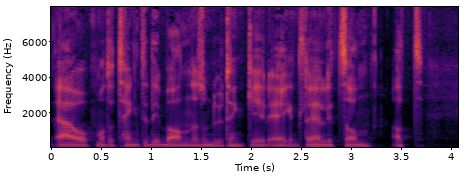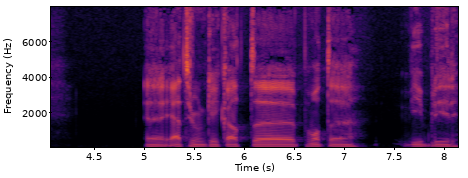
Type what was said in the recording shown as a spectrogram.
Jeg har på en måte tenkt i de banene som du tenker, egentlig. Litt sånn at Jeg tror nok ikke at på en måte vi blir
